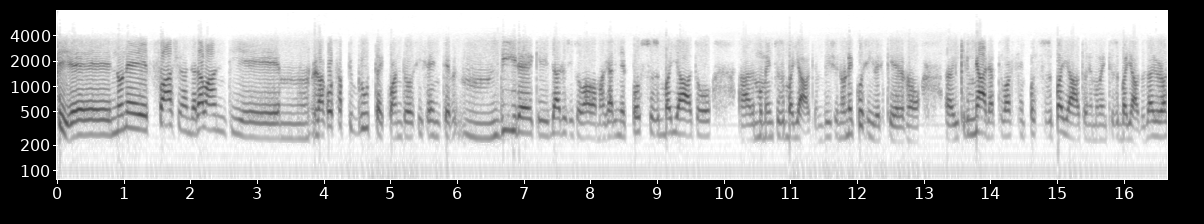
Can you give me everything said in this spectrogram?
Sì, eh, non è facile andare avanti e mh, mm, la cosa più brutta è quando si sente mh, mm, dire che Dario si trovava magari nel posto sbagliato al momento sbagliato, invece non è così perché erano eh, i criminali a trovarsi nel posto sbagliato nel momento sbagliato. Dario era,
